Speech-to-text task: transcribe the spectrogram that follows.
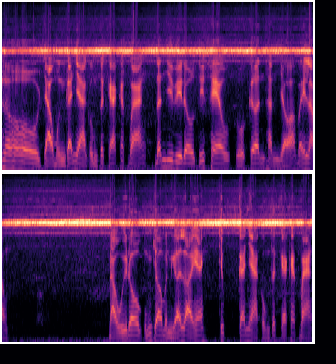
Hello, chào mừng cả nhà cùng tất cả các bạn đến với video tiếp theo của kênh Thanh Võ Bảy Lòng. Đầu video cũng cho mình gửi lời ha, chúc cả nhà cùng tất cả các bạn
